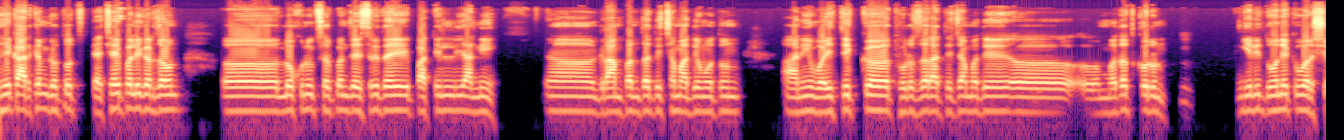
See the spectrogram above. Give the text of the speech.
हे कार्यक्रम घेतो त्याच्याही पलीकडे जाऊन अं, लोकनियुक्त सरपंच जयश्रीताई पाटील यांनी ग्रामपंचायतीच्या माध्यमातून आणि वैयक्तिक थोडं जरा त्याच्यामध्ये मदत करून गेली दोन एक वर्ष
